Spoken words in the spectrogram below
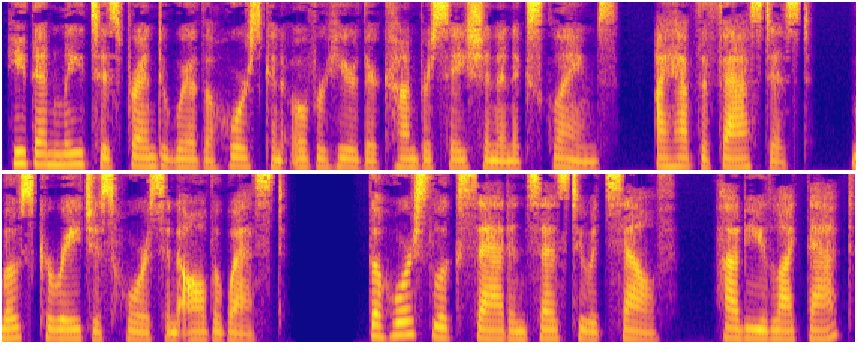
He then leads his friend to where the horse can overhear their conversation and exclaims, I have the fastest, most courageous horse in all the West. The horse looks sad and says to itself, How do you like that?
